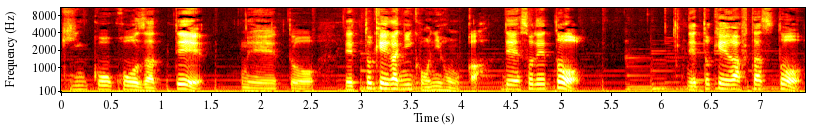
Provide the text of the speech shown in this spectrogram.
銀行口座って、えっ、ー、と、ネット系が2個、2本か。で、それと、ネット系が2つと、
